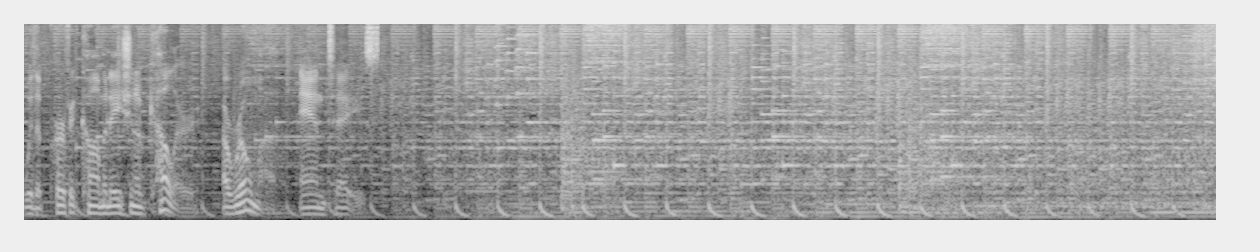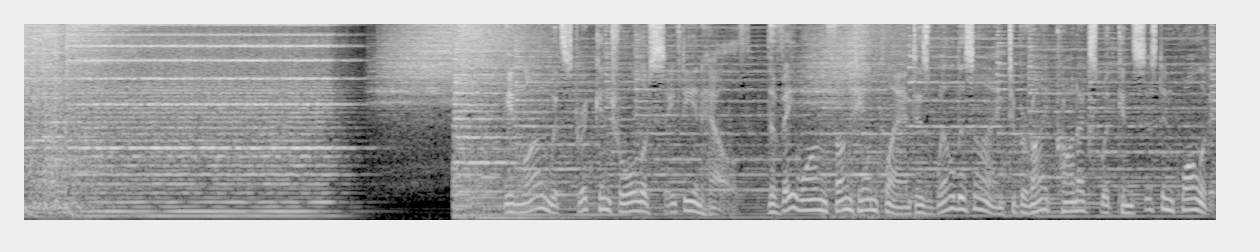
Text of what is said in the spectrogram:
with a perfect combination of color, aroma, and taste. In line with strict control of safety and health, the Ve Wong Fengtian plant is well designed to provide products with consistent quality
